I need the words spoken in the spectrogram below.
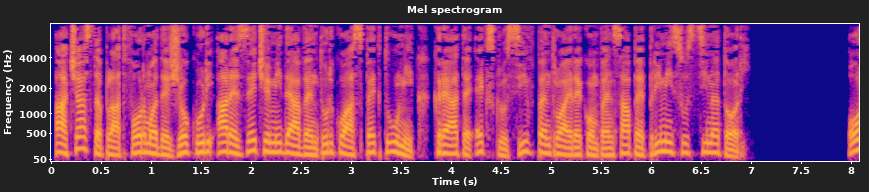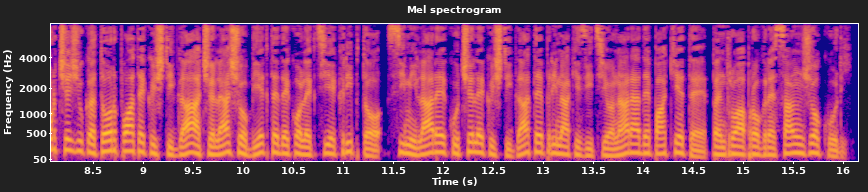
Această platformă de jocuri are 10.000 de aventuri cu aspect unic, create exclusiv pentru a-i recompensa pe primii susținători. Orice jucător poate câștiga aceleași obiecte de colecție cripto, similare cu cele câștigate prin achiziționarea de pachete, pentru a progresa în jocuri.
